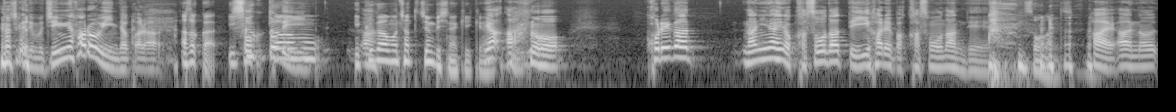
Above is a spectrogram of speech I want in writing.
確かにでも地味ハロウィンだからあそっか。そ行く側も行く側もちゃんと準備しなきゃいけない。いやあのこれが何々の仮装だって言い張れば仮装なんで。そうなんですはいあの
